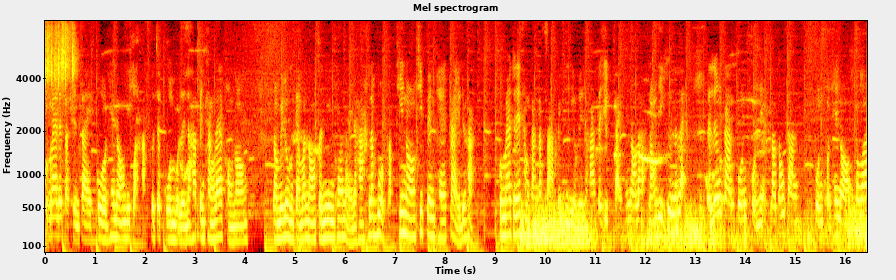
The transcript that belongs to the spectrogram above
คุณแม่เลยตัดสินใจโกนให้น้องดีกว่าค่ะคือจะโกนหมดเลยนะคะ เป็นครั้งแรกของน้อง เราไม่รู้เหมือนกันว่าน้องจะนิ่งแค่ไหนนะคะ และบวกกับที่น้องที่เป็นแพ้ไก่ด้วยค่ะ คุณแม่จะได้ทำการรักษาไปทีเดียวเลยนะคะแต่หยุดไก่ให้น้องแล้วน้องดีขึ้นแล้วแหละ แต่เรื่องการโกนขนเนี่ยเราต้องการโกนขนให้น้อง เพราะว่า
